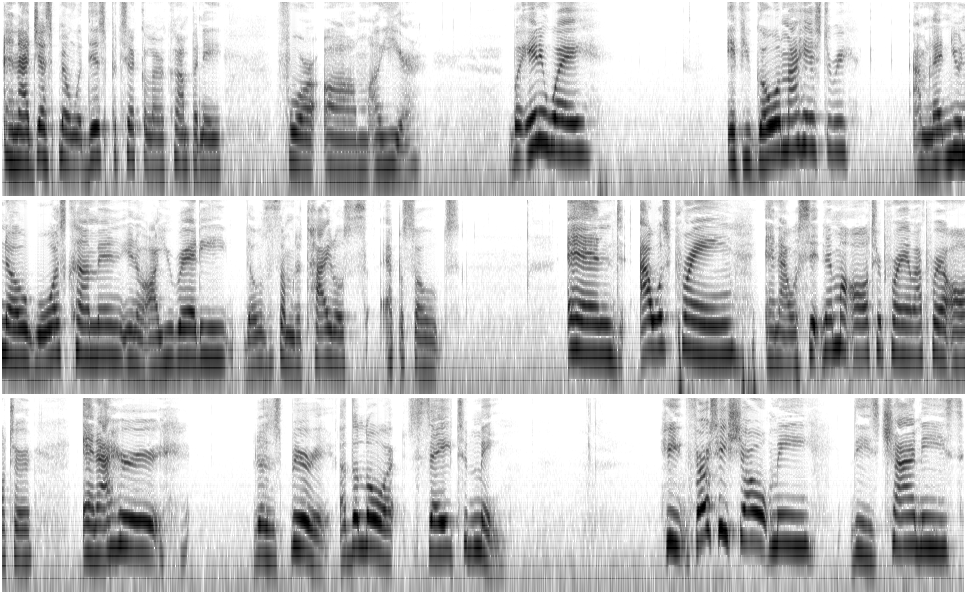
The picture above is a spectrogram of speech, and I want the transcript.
And I just been with this particular company for um, a year. But anyway, if you go in my history, I'm letting you know war's coming. You know, are you ready? Those are some of the titles episodes. And I was praying, and I was sitting at my altar praying my prayer altar, and I heard the Spirit of the Lord say to me. He first he showed me these Chinese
